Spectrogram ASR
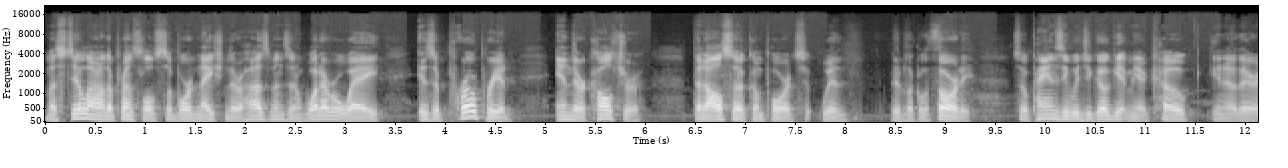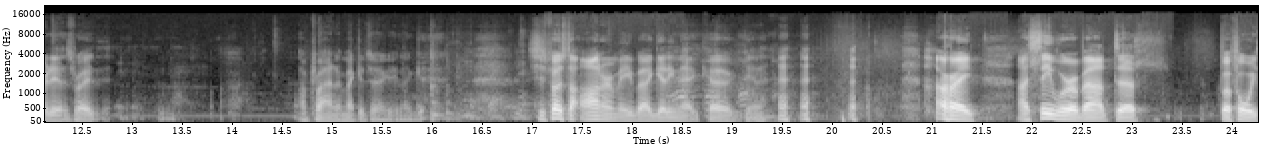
must still honor the principle of subordination to their husbands in whatever way is appropriate in their culture, that also comports with biblical authority. So, Pansy, would you go get me a Coke? You know, there it is, right? I'm trying to make a joke. She's supposed to honor me by getting that Coke. You know? All right. I see we're about, uh, before we,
